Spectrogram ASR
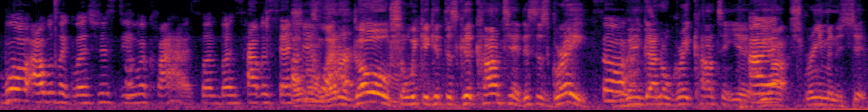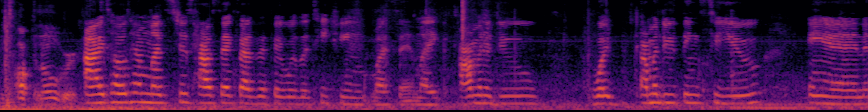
well i was like let's just do a class Let, let's have a session on, let her go so we can get this good content. This is great. So- we ain't got no great content yet. I- we not screaming and shit and talking over. I told him let's just have sex as if it was a teaching lesson. Like I'm gonna do what I'm gonna do things to you, and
